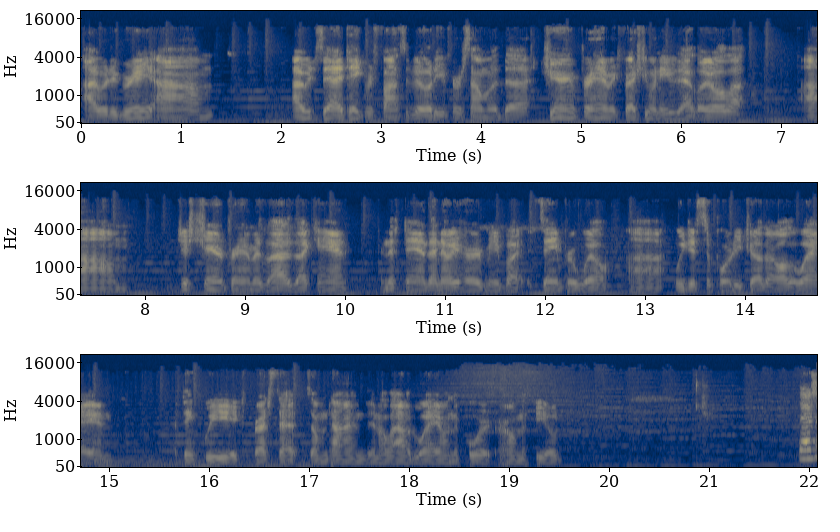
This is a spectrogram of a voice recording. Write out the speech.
I would agree. Um, I would say I take responsibility for some of the cheering for him, especially when he was at Loyola. Um, just cheering for him as loud as I can in the stands. I know he heard me, but same for Will. Uh, we just support each other all the way, and I think we express that sometimes in a loud way on the court or on the field. That's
